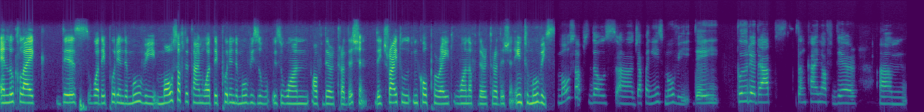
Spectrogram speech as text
and look like this what they put in the movie most of the time what they put in the movies is, one of their tradition. They try to incorporate one of their tradition into movies. Most of those uh, japanese movie they put it up some kind of their um,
